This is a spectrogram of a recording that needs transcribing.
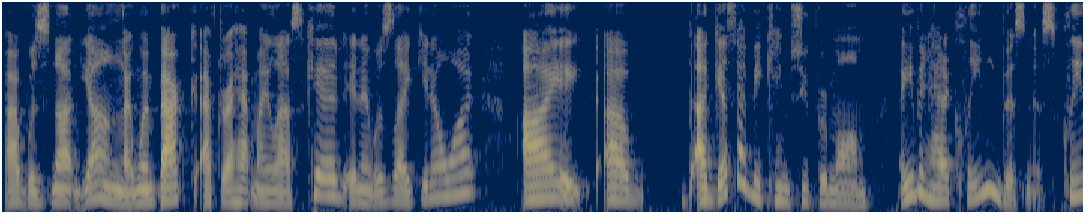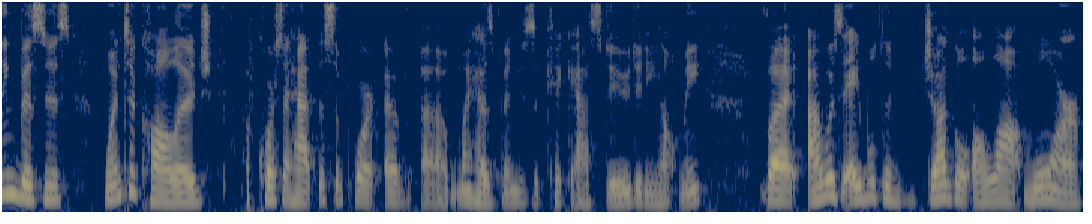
I was not young. I went back after I had my last kid, and it was like, you know what? I, uh, I guess I became super mom. I even had a cleaning business. Cleaning business, went to college. Of course, I had the support of uh, my husband, who's a kick ass dude, and he helped me. But I was able to juggle a lot more.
